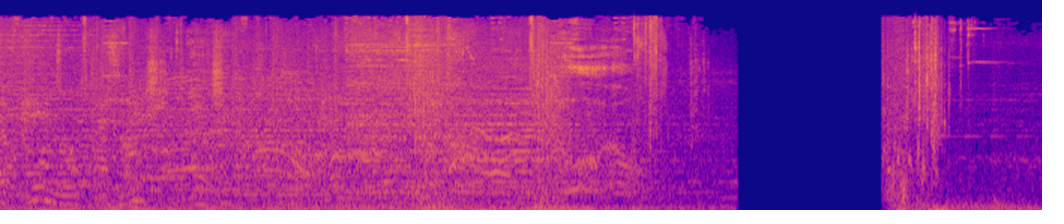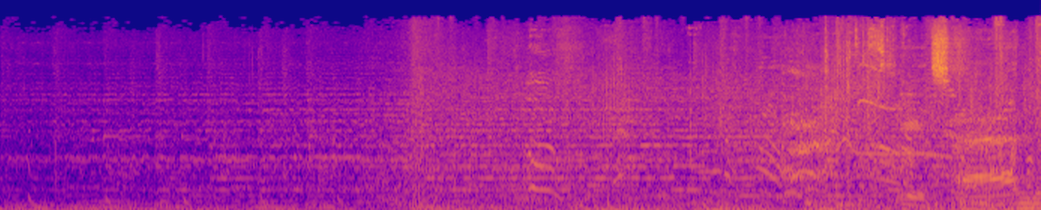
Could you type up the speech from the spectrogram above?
The payload has reached objective. It's Hanu.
